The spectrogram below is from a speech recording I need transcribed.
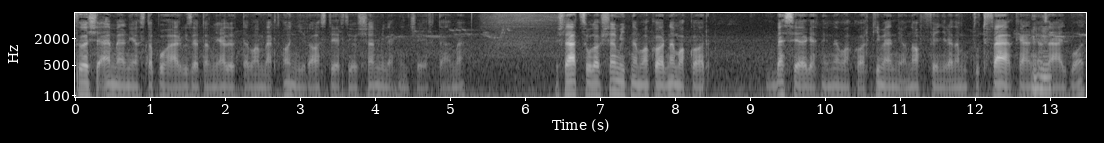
föl se emelni azt a pohár vizet, ami előtte van, mert annyira azt érti, hogy semminek nincs értelme. És látszólag semmit nem akar, nem akar beszélgetni, nem akar kimenni a napfényre, nem tud felkelni uh-huh. az mhm. ágyból.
